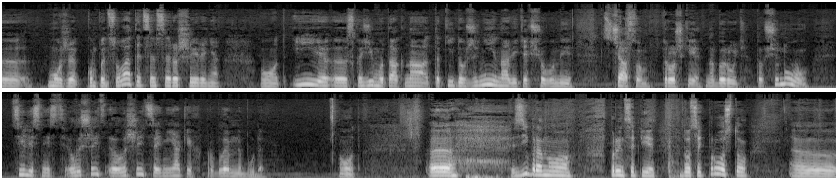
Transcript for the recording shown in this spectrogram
е, може компенсувати це все розширення. От. І, е, скажімо так, на такій довжині, навіть якщо вони з часом трошки наберуть товщину, цілісність лишить, лишиться і ніяких проблем не буде. От. Е, зібрано, в принципі, досить просто. Е,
